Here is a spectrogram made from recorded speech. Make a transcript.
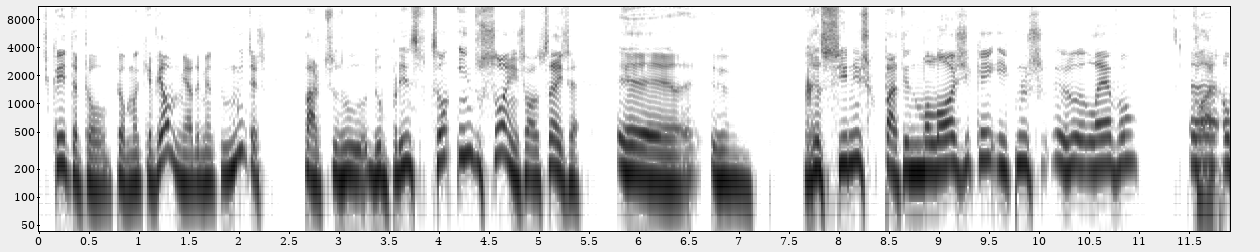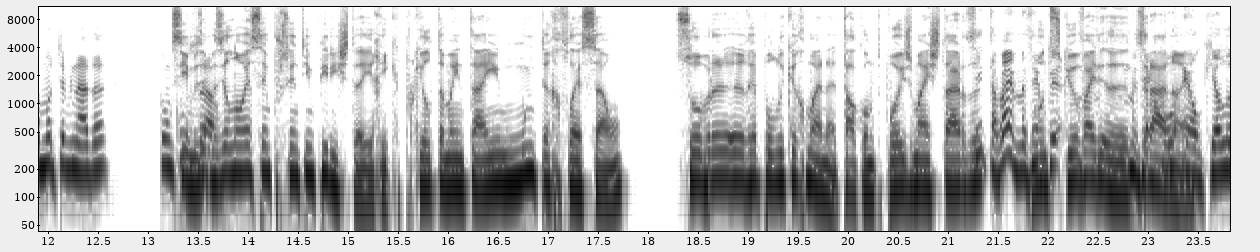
escrita pelo, pelo Maquiavel, nomeadamente muitas partes do, do Príncipe, que são induções, ou seja, eh, eh, raciocínios que partem de uma lógica e que nos eh, levam a- Claro. a uma determinada conclusão. Sim, mas, mas ele não é 100% empirista, Henrique, porque ele também tem muita reflexão sobre a República Romana, tal como depois, mais tarde, Sim, está bem, mas é, Montesquieu vai, eh, mas terá, é, não é? é o que ele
